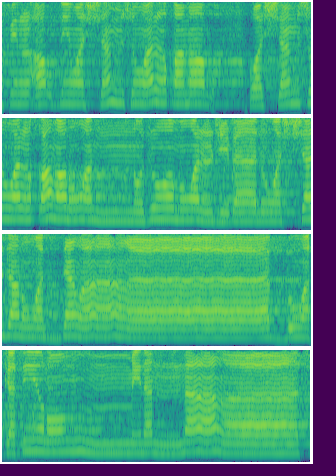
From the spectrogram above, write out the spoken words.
في الأرض والشمس والقمر والشمس والقمر والنجوم والجبال والشجر والدواب وكثير من الناس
